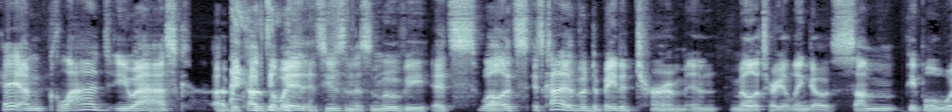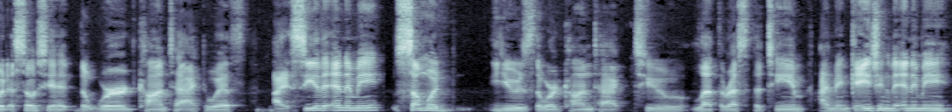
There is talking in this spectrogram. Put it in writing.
Hey, I'm glad you ask. Uh, because the way it's used in this movie, it's well, it's it's kind of a debated term in military lingo. Some people would associate the word contact with "I see the enemy." Some would use the word contact to let the rest of the team I'm engaging the enemy,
